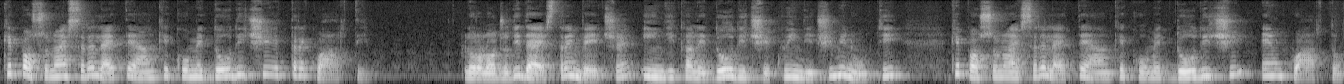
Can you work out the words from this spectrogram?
che possono essere lette anche come 12 e 3 quarti. L'orologio di destra invece indica le 12.15 minuti che possono essere lette anche come 12 e un quarto.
